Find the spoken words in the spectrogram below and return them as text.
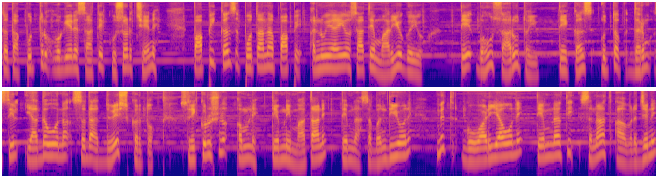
તથા પુત્રો વગેરે સાથે કુશળ છે ને? પાપી કંસ પોતાના પાપે અનુયાયીઓ સાથે માર્યો ગયો. તે બહુ સારું થયું. તે કંસ ઉત્તપ ધર્મશીલ યાદવોના સદા દ્વેષ કરતો. શ્રી કૃષ્ણ અમને તેમની માતાને, તેમના સંબંધીઓને, મિત્ર ગોવાળિયાઓને, તેમનાથી સનાથ આ વ્રજને,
